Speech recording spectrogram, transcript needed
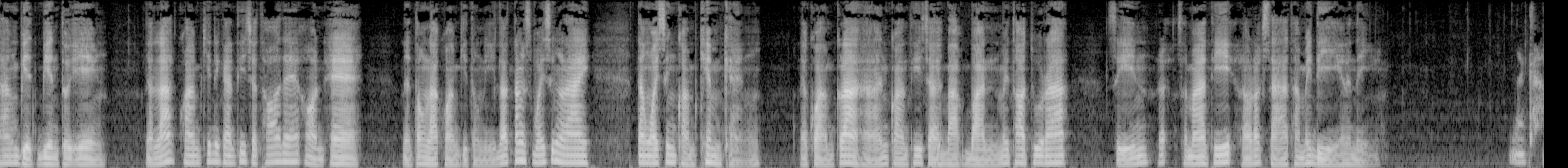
ทางเบียดเบียนตัวเองละความคิดในการที่จะท้อแท้อ่อนแอเนี่ยต้องละความคิดตรงนี้ แล้วตั้งไว้ซึ่งอะไร ตั้งไว้ซึ่งความเข้มแข็ง และความกล้าหาญความที่จะบากบัน่นไม่ทอดทุระ ศีลสมาธิเรารักษาทำให้ดีนั่นเองนะคะ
